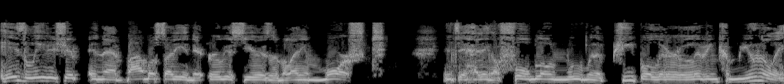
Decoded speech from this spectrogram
his leadership in that Bible study in the earliest years of the millennium morphed into heading a full-blown movement of people that are living communally.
